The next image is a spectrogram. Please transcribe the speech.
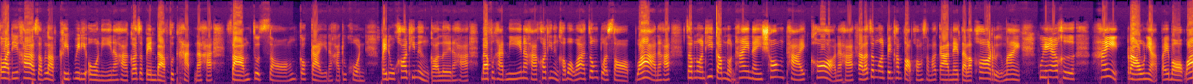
สวัสดีค่ะสำหรับคลิปวิดีโอนี้นะคะ ก็จะเป็นแบบฝึกหัดนะคะ 3.2ก็ไก่นะคะ ทุกคนไปดูข้อทีหนึ่1 ก่อนเลยนะคะ แบบฝึกหัดนี้นะคะ ข้อทีหนึ่1เขาบอกว่าจงตรวจสอบว่านะคะจำนวนที่กำหนดให้ในช่องท้ายข้อนะคะ แต่ละจำนวนเป็นคำตอบของสมการในแต่ละข้อหรือไม่พูดง่ายๆก็คือให้ เราเนี่ยไปบอกว่า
